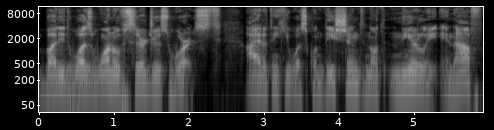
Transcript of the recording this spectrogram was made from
but it was one of Sergio's worst. I don't think he was conditioned, not nearly enough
